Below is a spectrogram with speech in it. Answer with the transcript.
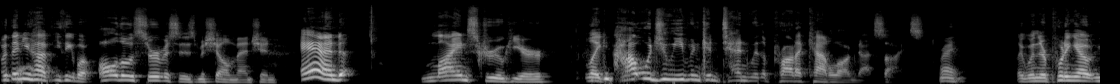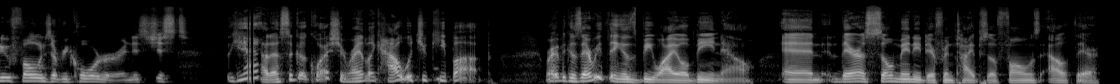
But then you have you think about all those services Michele mentioned and mind screw here like how would you even contend with a product catalog that size right like when they're putting out new phones every quarter and it's just yeah that's a good question right like how would you keep up right because everything is BYOD now and there are so many different types of phones out there.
